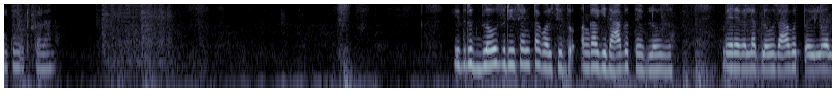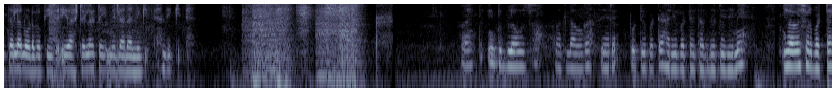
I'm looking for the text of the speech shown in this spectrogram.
ಇದೇ ಉಟ್ಕೊಳ್ಳೋಣ. ಇದ್ರದ್ದು ಬ್ಲೌಸ್ ರೀಸೆಂಟಾಗಿ ಹೊಲಿಸಿದ್ದು. ಹಂಗಾಗಿ ಇದಾಗುತ್ತೆ ಬ್ಲೌಸು ಬೇರೆವೆಲ್ಲ ಬ್ಲೌಸ್ ಆಗುತ್ತೋ ಇಲ್ಲೋ ಅಂತೆಲ್ಲ ನೋಡಬೇಕು ಈಗ. ಈಗ ಅಷ್ಟೆಲ್ಲ ಟೈಮ್ ಇಲ್ಲ ನನಗೆ ಅದಕ್ಕೆ. ಆಯಿತು, ಇದು ಬ್ಲೌಸು ಅದು ಲಂಗ ಸೀರೆ, ಪುಟ್ಟಿ ಬಟ್ಟೆ, ಹರಿ ಬಟ್ಟೆ ತೆಗೆದಿಟ್ಟಿದ್ದೀನಿ. ಯೋಗೇಶ್ವರ ಬಟ್ಟೆ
